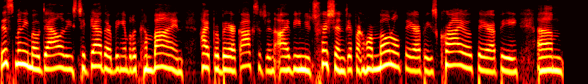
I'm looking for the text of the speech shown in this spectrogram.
this many modalities together, being able to combine hyperbaric oxygen, IV nutrition, different hormonal therapies, cryotherapy, um,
